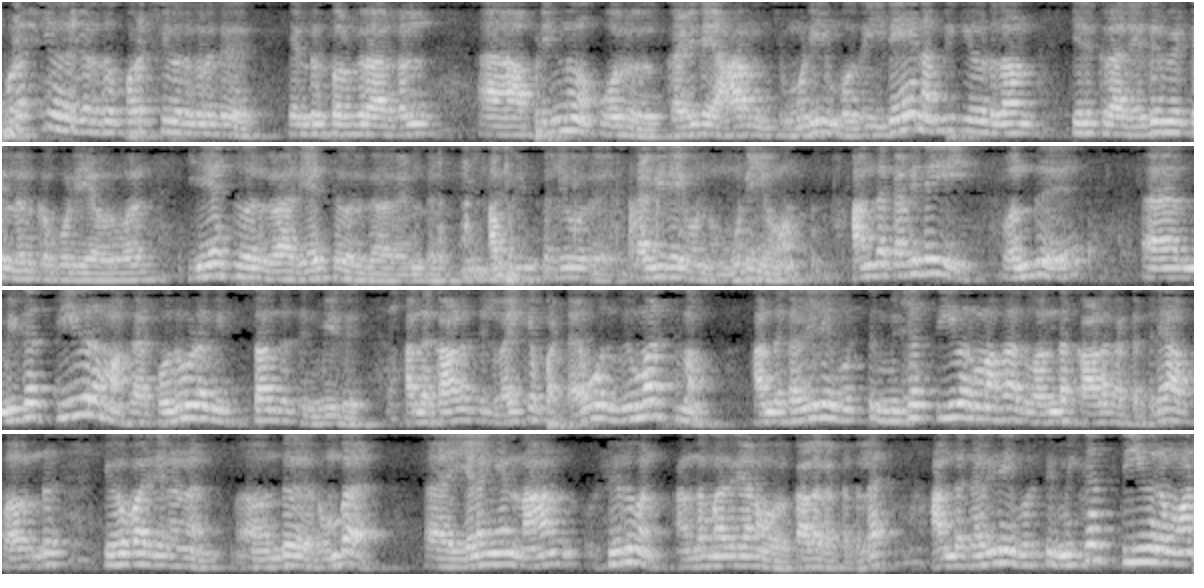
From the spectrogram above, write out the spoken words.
புரட்சி வருகிறது புரட்சி வருகிறது என்று சொல்கிறார்கள். அப்படின்னு ஒரு கவிதை ஆரம்பிச்சு முடியும் போது இதே நம்பிக்கையோடு தான் இருக்கிறார் எதிர் வீட்டில் இருக்கக்கூடிய ஒருவர். இயேசு வருகிறார் இயேசு வருகிறார் என்று அப்படின்னு சொல்லி ஒரு கவிதை ஒன்று முடியும். அந்த கவிதை வந்து மிக தீவிரமாக பொதுவுடைமை சித்தாந்தத்தின் மீது அந்த காலத்தில் வைக்கப்பட்ட ஒரு விமர்சனம். அந்த கவிதை குறித்து மிக தீவிரமாக அது வந்த காலகட்டத்திலே அப்ப வந்து யுகபாரதி வந்து ரொம்ப இளைஞன் நான் சிறுவன் அந்த மாதிரியான ஒரு காலகட்டத்தில் அந்த கவிதை குறித்து மிக தீவிரமான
